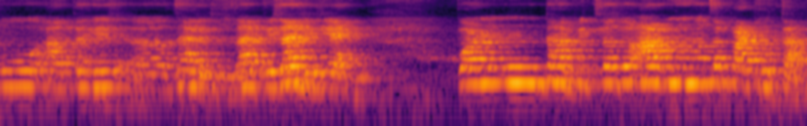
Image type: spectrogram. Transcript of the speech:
तू आता हे झाले तुझी दहावी झालेली आहे. पण दहावीतला जो आर्णवाचा पाठ होता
